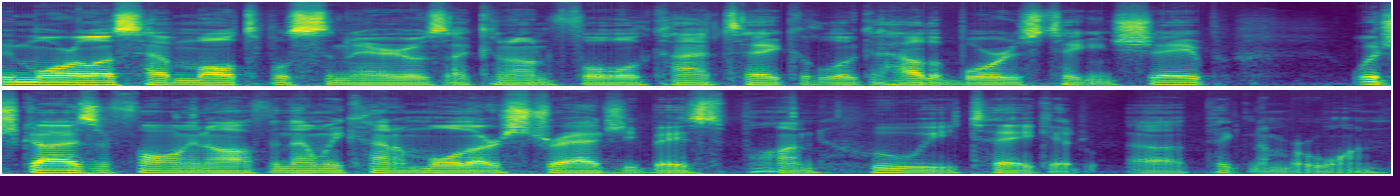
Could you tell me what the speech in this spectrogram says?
we more or less have multiple scenarios that can unfold, kind of take a look at how the board is taking shape, which guys are falling off, and then we kind of mold our strategy based upon who we take at uh, pick number one.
